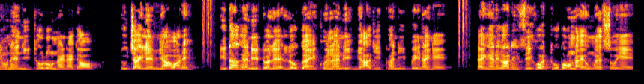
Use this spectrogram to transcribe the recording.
ညွှန်းနဲ့ညီထုတ်လုပ်နိုင်တာကြောင့်လူကြိုက်လည်းများပါတယ်။ဒေသခံတွေအတွက်လည်းအလောက်ကန်ခွင့်လန်းတွေအများကြီးဖန်တီးပေးနိုင်တယ်။နိုင်ငံတကာထိဈေးကွက်ထိုးပေါက်နိုင်အောင်မယ်ဆိုရင်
